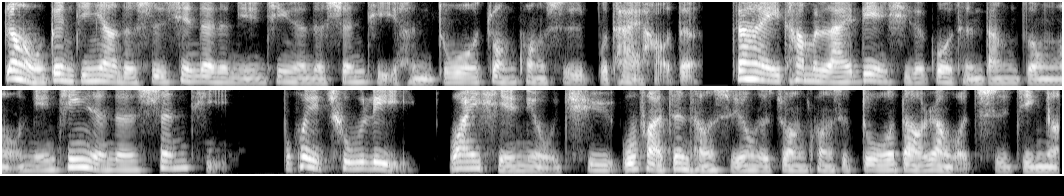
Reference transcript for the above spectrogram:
让我更惊讶的是，现在的年轻人的身体很多状况是不太好的。在他们来练习的过程当中哦，年轻人的身体。不会出力、歪斜扭曲、无法正常使用的状况是多到让我吃惊啊！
